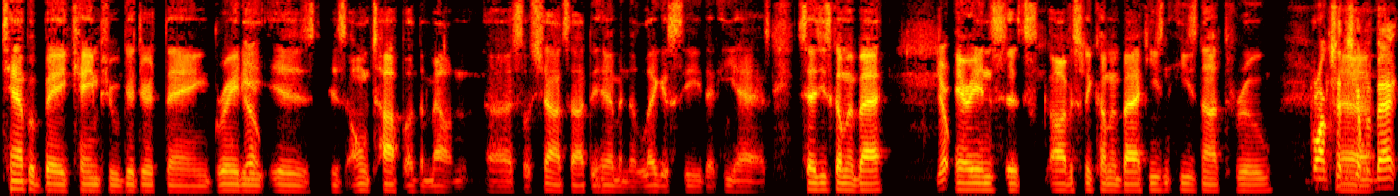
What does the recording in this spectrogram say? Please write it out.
Tampa Bay came through, did their thing. Brady yep. is is on top of the mountain. Uh, so shouts out to him and the legacy that he has. He says he's coming back. Yep. Arians is obviously coming back. He's he's not through. Gronk said he's coming uh, back.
